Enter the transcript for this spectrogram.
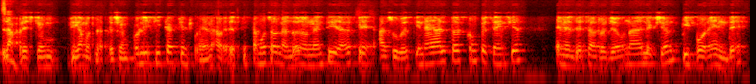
La presión, digamos, la presión política que pueden haber es que estamos hablando de una entidad que a su vez tiene altas competencias en el desarrollo de una elección y por ende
